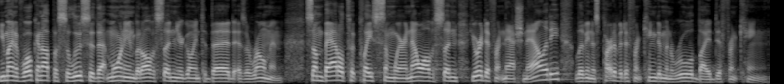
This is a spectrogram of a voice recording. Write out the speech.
You might have woken up a Seleucid that morning, but all of a sudden you're going to bed as a Roman. Some battle took place somewhere, and now all of a sudden you're a different nationality, living as part of a different kingdom and ruled by a different king.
